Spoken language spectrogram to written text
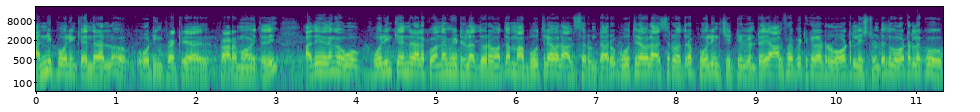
అన్ని పోలింగ్ కేంద్రాల్లో ఓటింగ్ ప్రక్రియ ప్రారంభమవుతుంది. అదేవిధంగా ఓ- పోలింగ్ కేంద్రాలకు వంద మీటర్ల దూరం వద్ద మా బూత్ లెవెల్ ఆఫీసర్ ఉంటారు. బూత్ లెవెల్ ఆఫీసర్ వద్ద పోలింగ్ చిట్టీలు ఉంటాయి. ఆల్ఫాబెటికల్ ఆర్డర్ ఓటర్ లిస్ట్ ఉంటుంది. ఓటర్లకు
